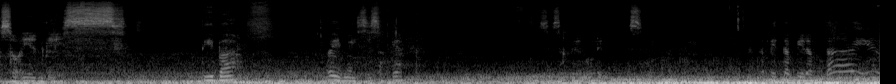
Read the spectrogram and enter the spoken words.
So ayan guys. 'Di ba? Ay, may sasakyan. May sasakyan ulit. So, tabi-tabi lang tayo.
